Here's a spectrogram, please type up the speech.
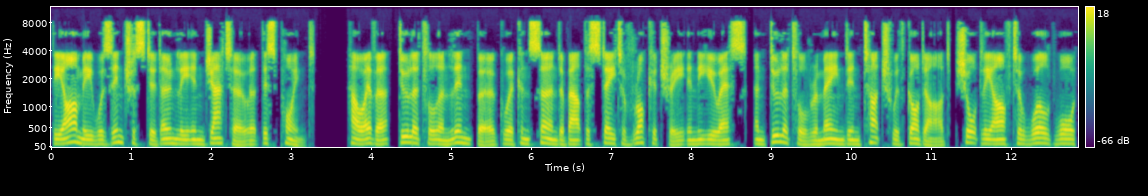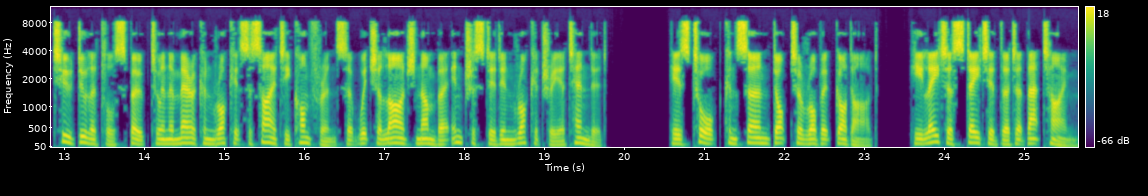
The Army was interested only in JATO at this point. However, Doolittle and Lindbergh were concerned about the state of rocketry in the U.S., and Doolittle remained in touch with Goddard. Shortly after World War II, Doolittle spoke to an American Rocket Society conference at which a large number interested in rocketry attended. His talk concerned Dr. Robert Goddard. He later stated that at that time,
